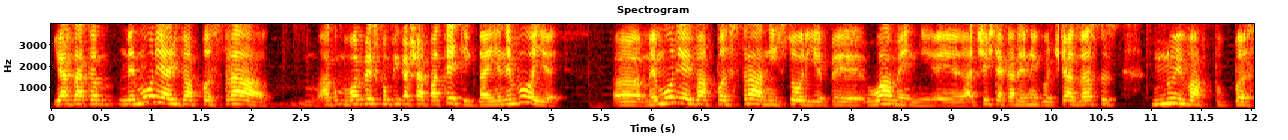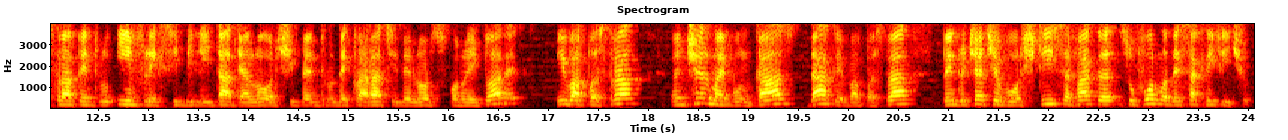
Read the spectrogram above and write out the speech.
Iar dacă memoria îi va păstra, acum vorbesc un pic așa patetic, dar e nevoie, Uh, memoria îi va păstra în istorie pe oameni, uh, aceștia care negociază astăzi, nu îi va păstra pentru inflexibilitatea lor și pentru declarațiile lor sfărăitoare, îi va păstra, în cel mai bun caz, dacă îi va păstra, pentru ceea ce vor ști să facă sub formă de sacrificiu.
